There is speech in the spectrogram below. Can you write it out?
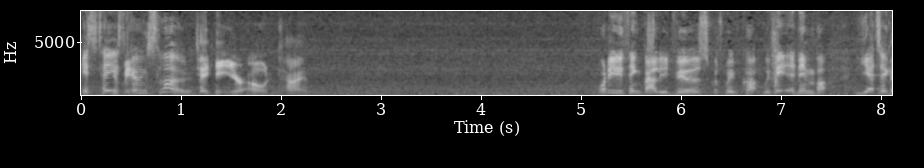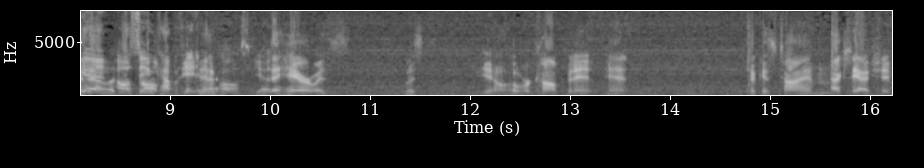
It's, ta- it's going slow. Taking your own time. What do you think, valued viewers? Because we've got we've hit an impasse yet again. RC and Cap have hit an yeah. impasse. Yes. The hare was was you know overconfident and took his time. Mhm. Actually, I should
